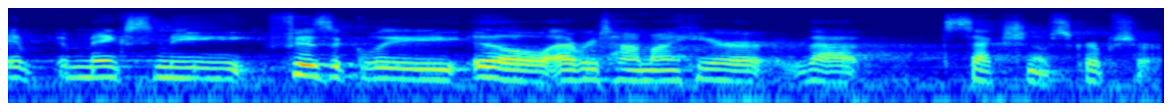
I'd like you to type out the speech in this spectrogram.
it, it, makes me physically ill every time I hear that section of scripture.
